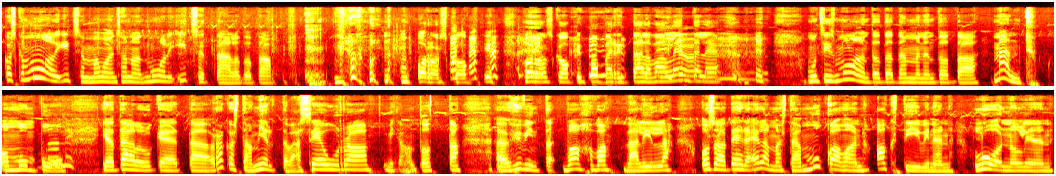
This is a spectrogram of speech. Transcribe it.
koska mulla oli itse, mä voin sanoa, että mulla oli itse täällä tota, horoskooppi, horoskooppipaperit täällä vaan lentelee. Mutta siis mulla on tota tämmönen tota, mänty on mun puu. Noniin. Ja täällä lukee, että rakastaa miellyttävää seuraa, mikä on totta. Hyvin ta- vahva välillä. Osaa tehdä elämästään mukavan, aktiivinen, luonnollinen,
